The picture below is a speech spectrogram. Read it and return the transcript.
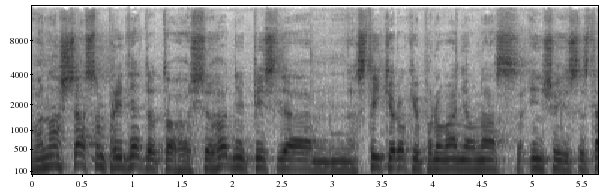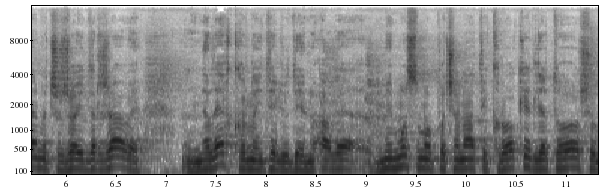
Вона з часом прийде до того. Сьогодні, після стільки років панування в нас іншої системи чужої держави, нелегко знайти людину, але ми мусимо починати кроки для того, щоб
